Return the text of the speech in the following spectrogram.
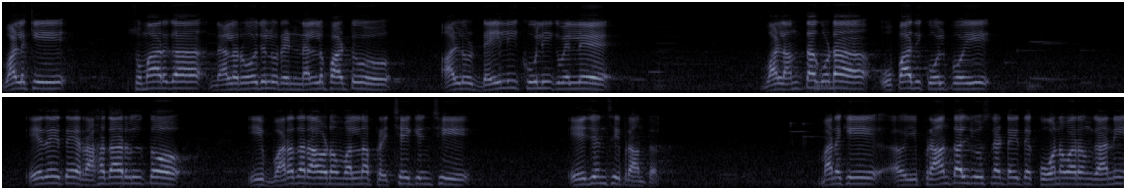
వాళ్ళకి సుమారుగా నెల రోజులు రెండు నెలల పాటు వాళ్ళు డైలీ కూలీకి వెళ్ళే వాళ్ళంతా కూడా ఉపాధి కోల్పోయి ఏదైతే రహదారులతో ఈ వరద రావడం వలన ప్రత్యేకించి ఏజెన్సీ ప్రాంతాలు. మనకి ఈ ప్రాంతాలు చూసినట్టయితే కోనవరం కానీ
